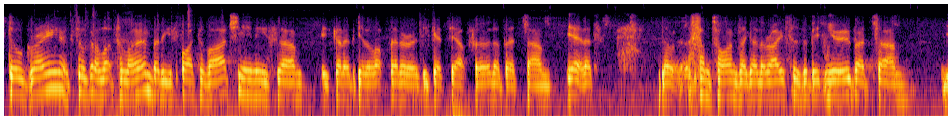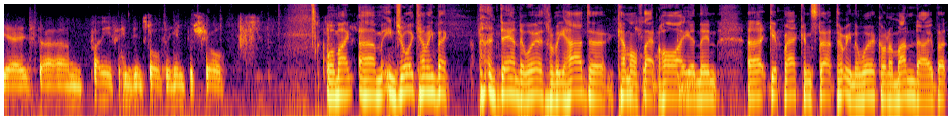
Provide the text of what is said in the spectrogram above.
still green and still got a lot to learn, but he's fights of Archie and he's um, he's going to get a lot better as he gets out further. But um, yeah, that's sometimes they go the races a bit new, but um, yeah, there's um, plenty of things in store for him for sure. Well, mate, um, enjoy coming back down to earth. It'll be hard to come off that high and then uh, get back and start doing the work on a Monday. But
